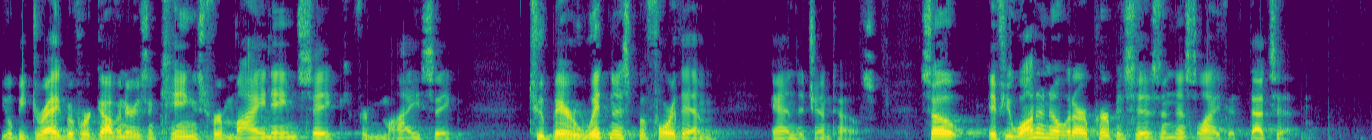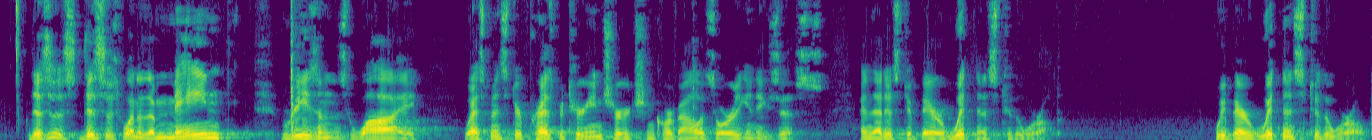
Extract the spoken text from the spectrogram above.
You'll be dragged before governors and kings for my name's sake, for my sake, to bear witness before them and the Gentiles. So, if you want to know what our purpose is in this life, that's it. This is, this is one of the main reasons why Westminster Presbyterian Church in Corvallis, Oregon exists, and that is to bear witness to the world. We bear witness to the world,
